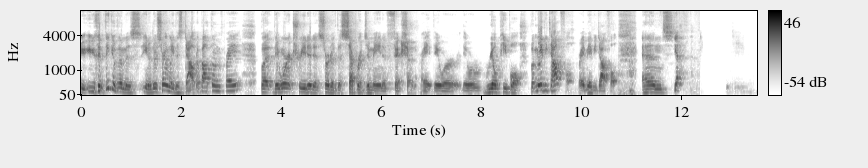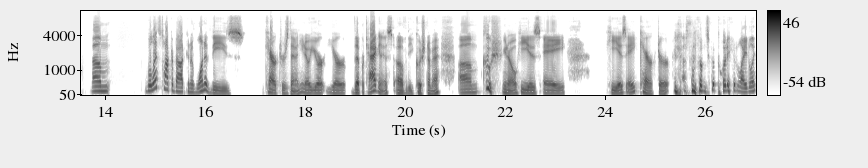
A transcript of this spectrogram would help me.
you can think of them as you know there's certainly this doubt about them right but they weren't treated as sort of the separate domain of fiction right they were they were real people but maybe doubtful right maybe doubtful and yeah um well let's talk about kind of one of these characters then you know you're you're the protagonist of the kushnameh um kush you know he is a he is a character to put it lightly.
